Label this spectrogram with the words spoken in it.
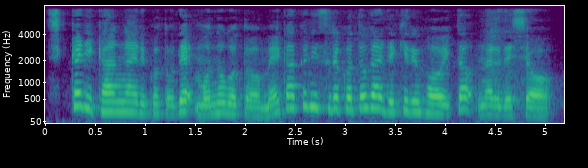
しっかり考えることで物事を明確にすることができる方位となるでしょう。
